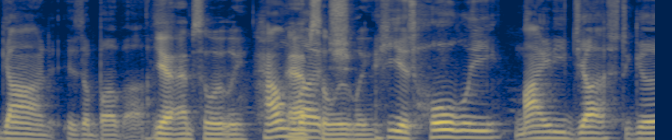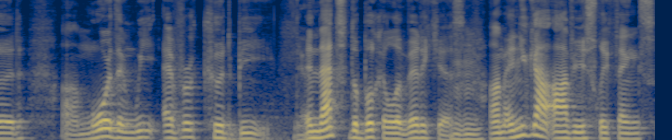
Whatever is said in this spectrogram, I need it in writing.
God is above us. Yeah, absolutely. How much He is holy, mighty, just, good, um, more than we ever could be. Yeah. Mm-hmm. And that's the book of Leviticus. Um, and you got obviously things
